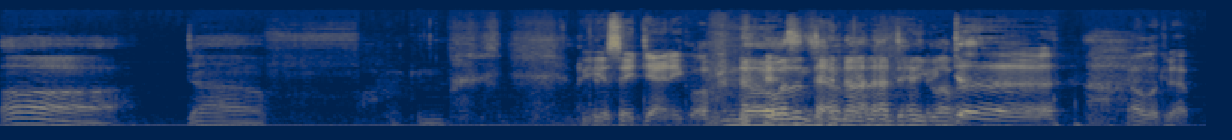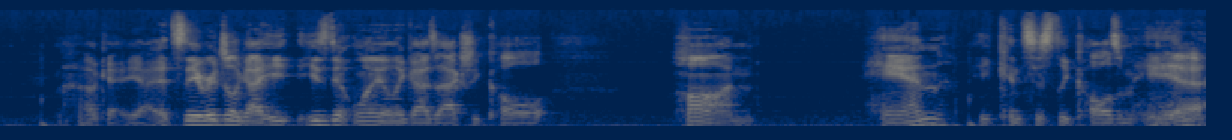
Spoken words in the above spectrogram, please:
uh, uh, fuck, I can. You can say Danny Glover. No, it wasn't Dan- no, not Danny Glover. Duh. I'll look it up. Okay, yeah, it's the original guy. He he's the one of the only guys I actually call Han Han. He consistently calls him Han. Yeah.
